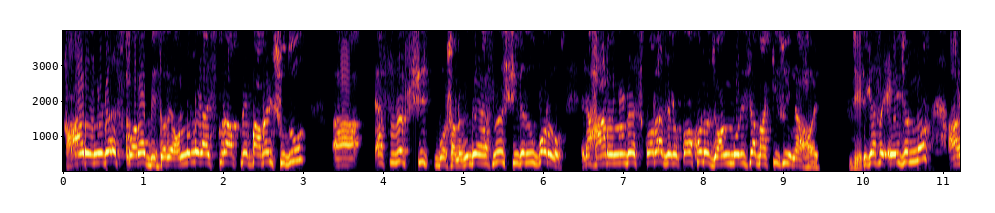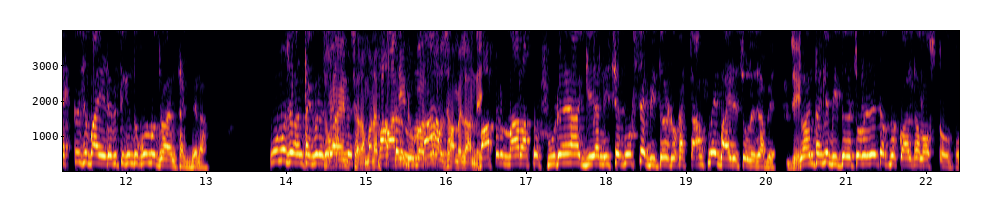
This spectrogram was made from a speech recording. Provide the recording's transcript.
হার্ড অ্যানোডাইজ করা ভিতরে অন্যান্য রাইস কুকার আপনি পাবেন শুধু শীট বসানো। কিন্তু শীটের উপরও এটা হার্ড অ্যানোডাইজ করা যেন কখনো জং মরিচা বা কিছুই না হয়। ঠিক আছে? এই জন্য আরেকটা হচ্ছে ভাই এটার ভিতরে কিন্তু কোনো জয়েন্ট থাকবে না। কোনো জয়েন্ট থাকবে না। জয়েন্ট ছাড়া মানে পানি ঢোকার কোনো ঝামেলা নেই। বাতের মার আপনার ফুডে গিয়া নিচে পড়ছে ভিতরে ঢোকার চান্স নাই বাইরে চলে যাবে। জয়েন্ট থাকলে ভিতরে চলে যেত আপনার কয়েলটা নষ্ট হতো।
